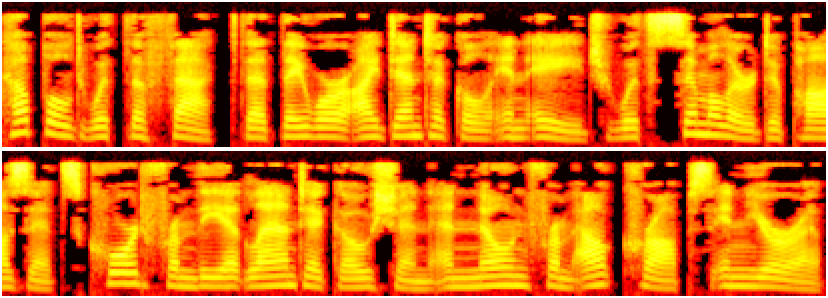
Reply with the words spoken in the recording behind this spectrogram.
coupled with the fact that they were identical in age with similar deposits cored from the Atlantic Ocean and known from outcrops in Europe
